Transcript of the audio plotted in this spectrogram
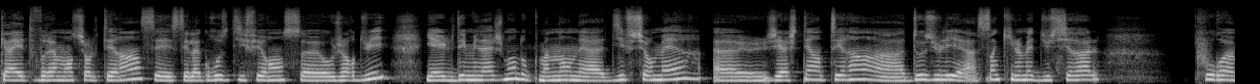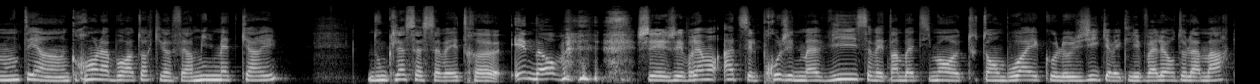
qu'à être vraiment sur le terrain. C'est c'est la grosse différence euh, aujourd'hui. Il y a eu le déménagement, donc maintenant on est à Dives-sur-Mer. Euh, j'ai acheté un terrain à Dozulé, à 5 km du Ciral, pour monter un grand laboratoire qui va faire 1000 mètres carrés. Donc là, ça, ça va être énorme. j'ai vraiment hâte. C'est le projet de ma vie. Ça va être un bâtiment euh, tout en bois, écologique, avec les valeurs de la marque.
